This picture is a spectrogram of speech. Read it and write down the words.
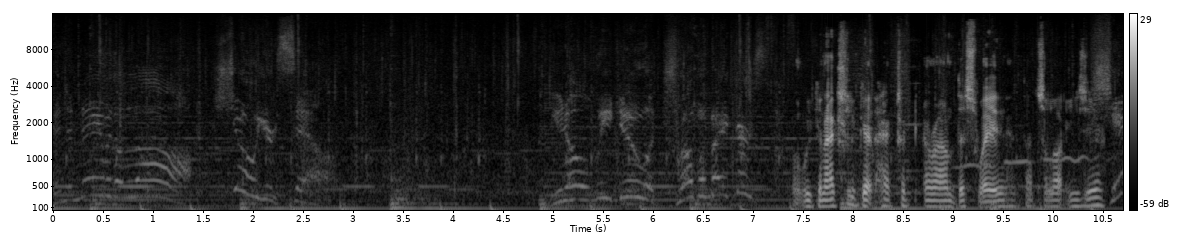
In the name of the law, show yourself. You know what we do with troublemakers? But we can actually get Hector around this way. That's a lot easier. Sheriff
